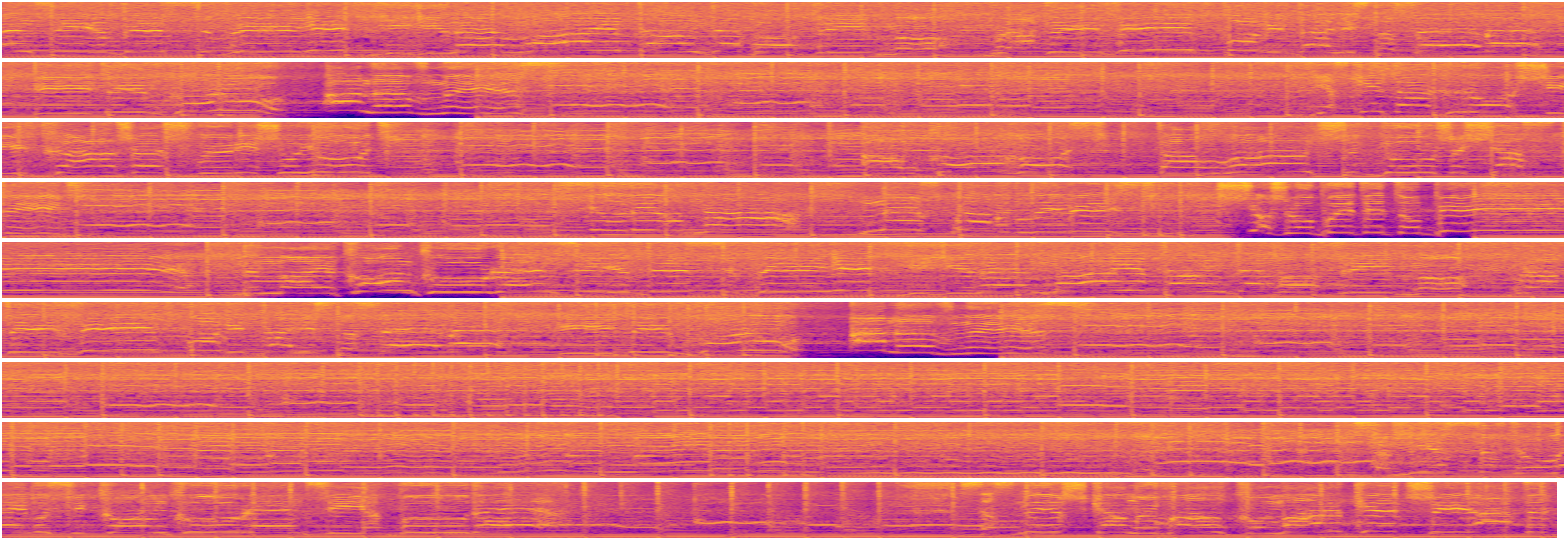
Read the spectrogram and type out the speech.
Робити тобі? Немає конкуренції конкуренція буде. За знижками валкомаркет алкомаркет чи АТБ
